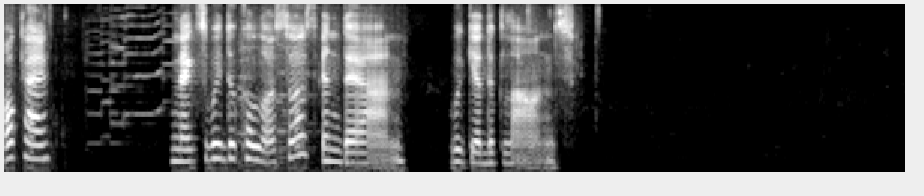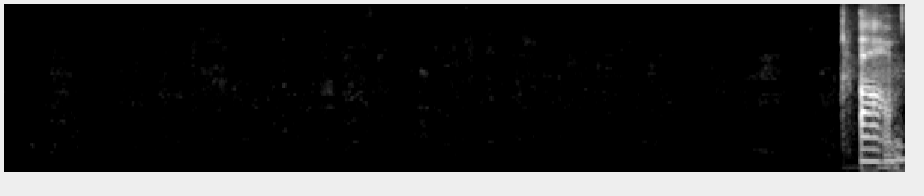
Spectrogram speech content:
Okay. Next we do Colossus and then we get the clowns. Um,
